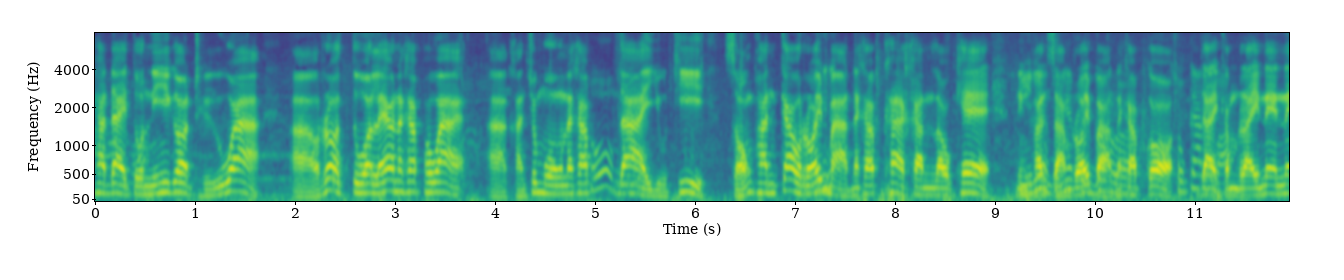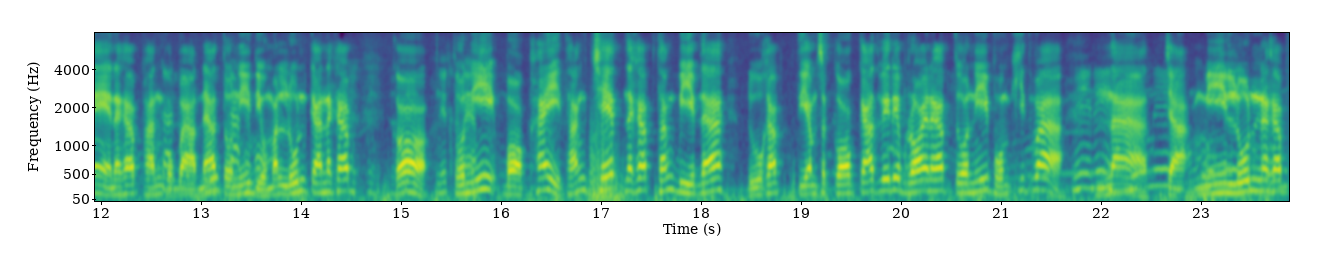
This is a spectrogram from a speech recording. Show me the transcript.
ถ้าได้ตัวนี้ก็ถือว่าอารอดตัวแล้วนะครับ เพราะว่าอ่า ขันชั่วโมงนะครับ ได้อยู่ที่ 2,900 บาทนะครับ ค่าคันเราแค่ 1,300 บาทนะครับ ก็ได้กำไรแน่ๆนะครับพันกว่าบาทนะ ตัวนี้เดี๋ยวมันลุ้นกันนะครับ ก็ตัวนี้บอกให้ทั้งเช็ดนะครับ ทั้งบีบนะ ดูครับเตรียมสกอร์การ์ดไว้เรียบร้อยนะครับ ตัวนี้ผมคิดว่าน่าจะมีลุ้นนะครับเ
